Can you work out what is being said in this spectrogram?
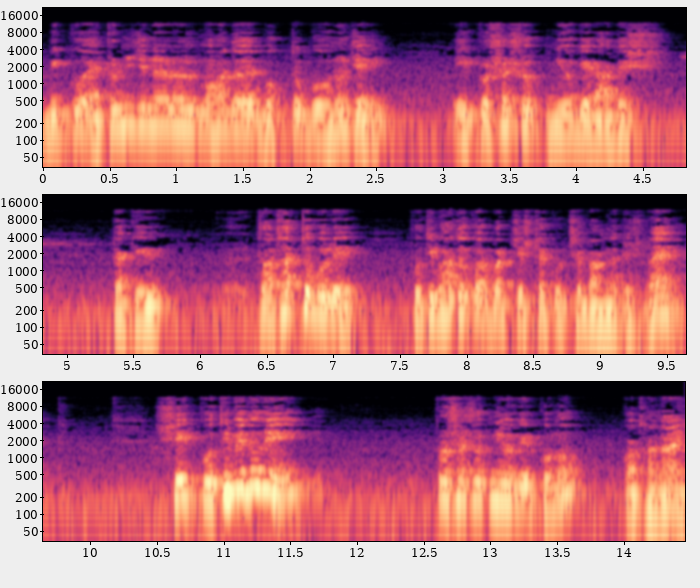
বিজ্ঞ অ্যাটর্নি জেনারেল মহোদয়ের বক্তব্য অনুযায়ী এই প্রশাসক নিয়োগের আদেশটাকে যথার্থ বলে প্রতিভাত করবার চেষ্টা করছে বাংলাদেশ ব্যাংক, সেই প্রতিবেদনে প্রশাসক নিয়োগের কোনো কথা নাই।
